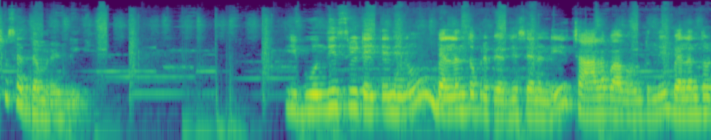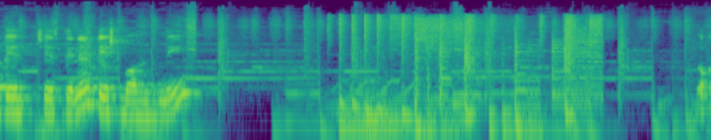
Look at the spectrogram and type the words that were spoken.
చూసేద్దాం రండి. ఈ బూందీ స్వీట్ అయితే నేను బెల్లంతో ప్రిపేర్ చేశానండి. చాలా బాగుంటుంది. బెల్లంతో టే చేస్తేనే టేస్ట్ బాగుంటుంది. ఒక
